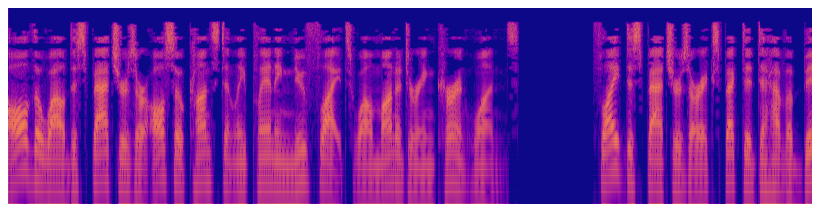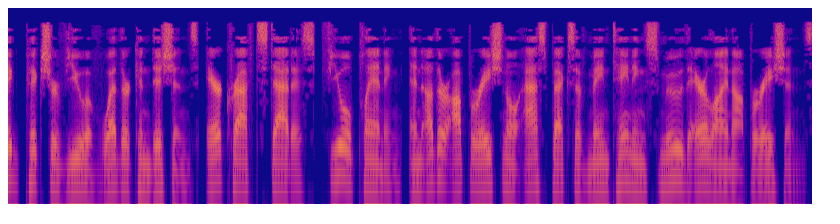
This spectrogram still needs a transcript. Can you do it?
All the while dispatchers are also constantly planning new flights while monitoring current ones. Flight dispatchers are expected to have a big-picture view of weather conditions, aircraft status, fuel planning, and other operational aspects of maintaining smooth airline operations.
